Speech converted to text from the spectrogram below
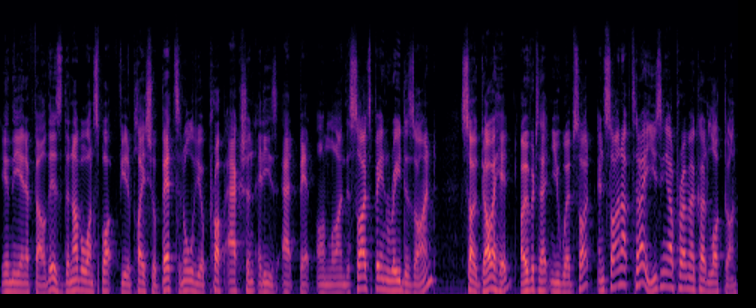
in the NFL. There's the number one spot for you to place your bets and all of your prop action. It is at Bet Online. The site's been redesigned, so go ahead over to that new website and sign up today using our promo code Locked On,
